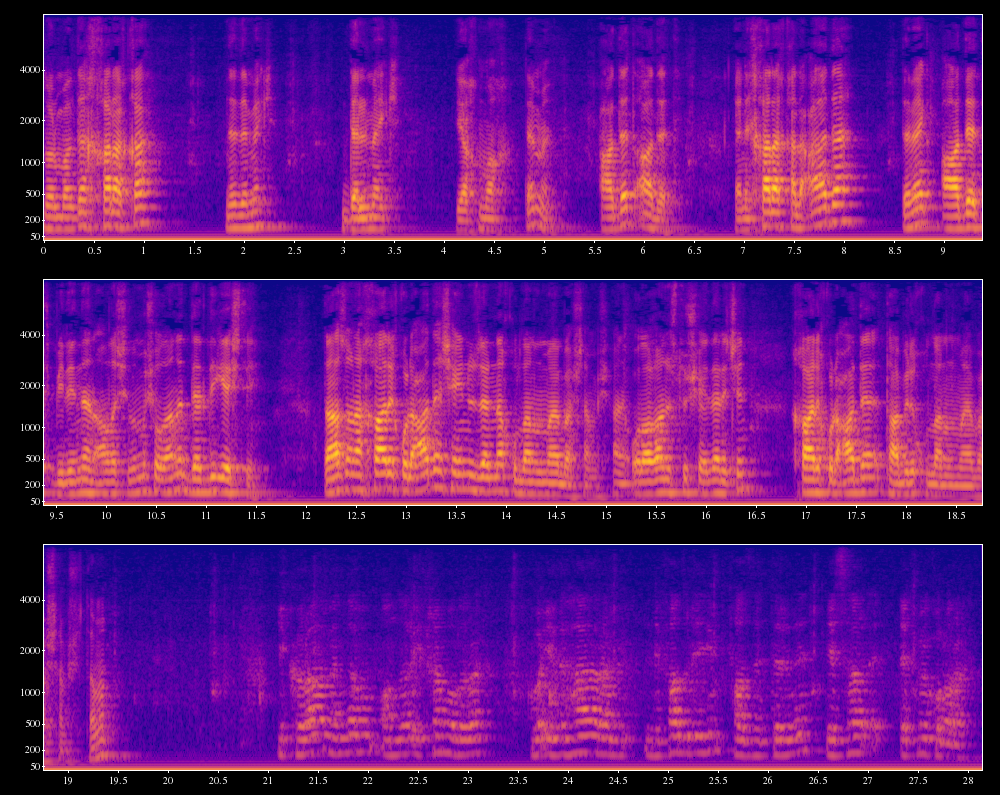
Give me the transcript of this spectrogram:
Normalde haraka ne demek? Delmek, yakmak değil mi? Adet adet. Yani harakal ade demek adet bilinen, alışılmış olanı deldi geçti. Daha sonra harikul ade şeyin üzerine kullanılmaya başlamış. Hani olağanüstü şeyler için harikul ade tabiri kullanılmaya başlamış. Tamam? İkramen lehum onları ikram olarak ve izharen li fadlihim faziletlerini izhar etmek olarak.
